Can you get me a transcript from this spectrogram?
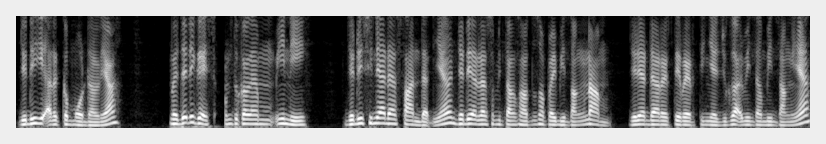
Jadi ada ke modalnya. Nah, jadi guys, untuk kalian ini jadi sini ada standarnya, jadi ada bintang 1 sampai bintang 6. Jadi ada reti-retinya juga bintang-bintangnya.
